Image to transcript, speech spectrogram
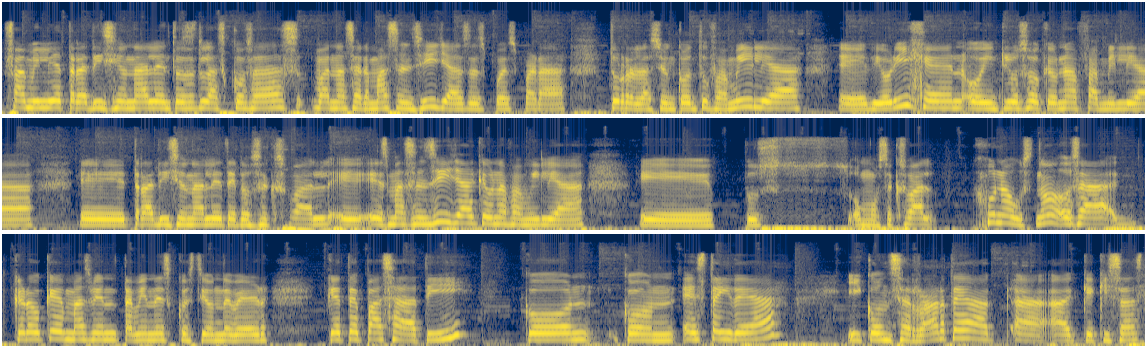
familia tradicional, entonces las cosas van a ser más sencillas después para tu relación con tu familia eh, de origen o incluso que una familia eh, tradicional heterosexual eh, es más sencilla que una familia, pues homosexual who knows, ¿no? O sea, creo que más bien también es cuestión de ver qué te pasa a ti con, con esta idea y con cerrarte a, que quizás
